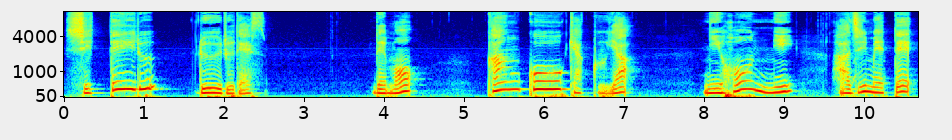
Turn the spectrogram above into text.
知っているルールです。でも観光客や日本に初めて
